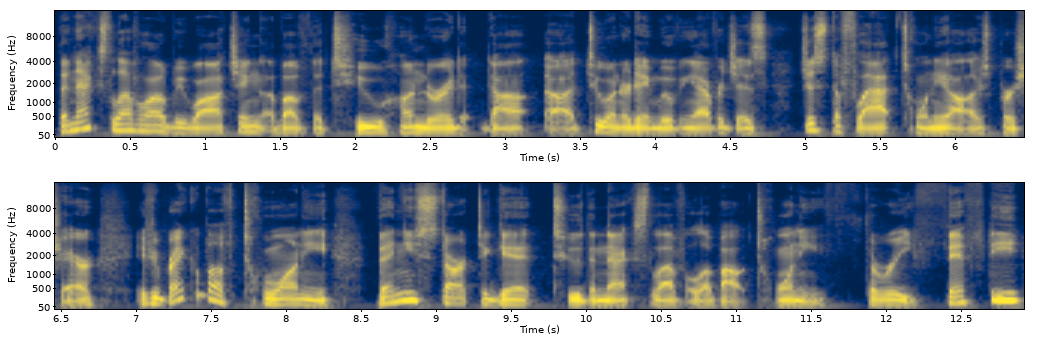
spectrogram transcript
The next level I would be watching above the 200 uh, 200 day moving average is just a flat $20 per share. If you break above 20, then you start to get to the next level about 23.50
